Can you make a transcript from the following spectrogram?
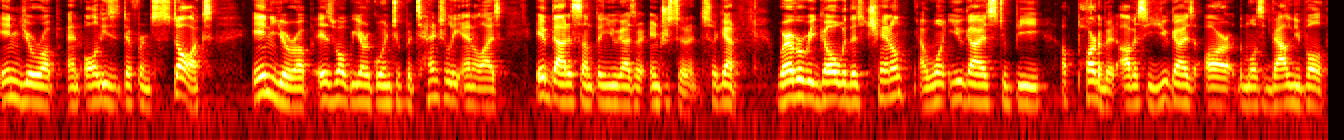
in Europe and all these different stocks in Europe is what we are going to potentially analyze if that is something you guys are interested in. So again, wherever we go with this channel, I want you guys to be a part of it. Obviously, you guys are the most valuable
